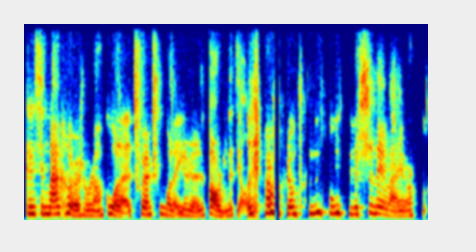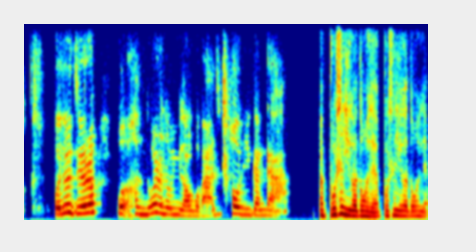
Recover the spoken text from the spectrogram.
跟星巴克的时候，然后过来突然冲过来一个人抱着你的脚，开始往上喷东西，是那玩意儿吗？我就觉着我很多人都遇到过吧，就超级尴尬。呃，不是一个东西，不是一个东西，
